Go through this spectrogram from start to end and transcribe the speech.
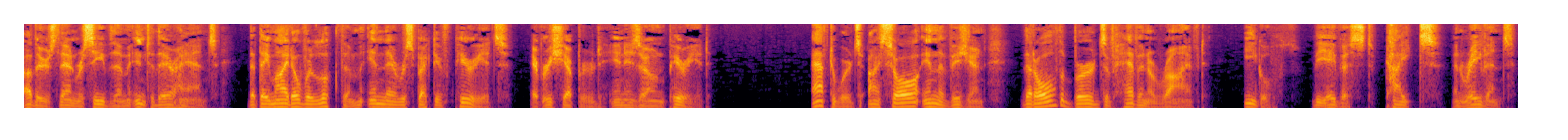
Others then received them into their hands, that they might overlook them in their respective periods, every shepherd in his own period. Afterwards I saw in the vision that all the birds of heaven arrived, eagles, the avist, kites, and ravens.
